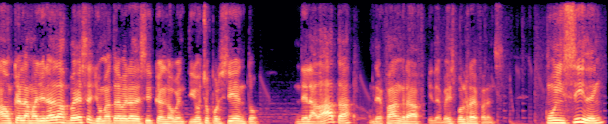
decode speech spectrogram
Aunque la mayoría de las veces yo me atrevería a decir que el 98% de la data de Fangraph y de Baseball Reference coinciden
